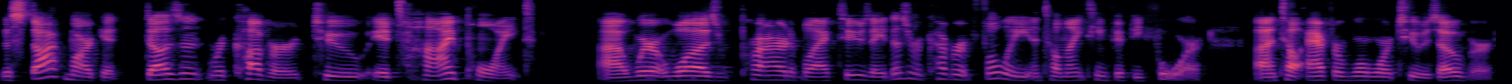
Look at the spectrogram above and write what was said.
the stock market doesn't recover to its high point uh, where it was prior to Black Tuesday. It doesn't recover it fully until 1954, uh, until after World War II is over.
